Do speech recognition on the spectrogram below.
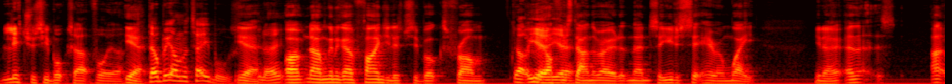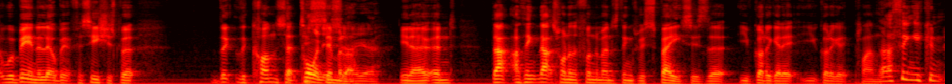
literacy books out for you. Yeah. they'll be on the tables. yeah, you know. or, no, I'm going to go and find your literacy books from Oh, the office yeah. down the road, and then so you just sit here and wait, you know. And uh, we're being a little bit facetious, but the the concept The is point is similar, yeah. you know, and. That, I think that's one of the fundamental things with space is that you've got to get it you've got to get it planned. I think you can.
